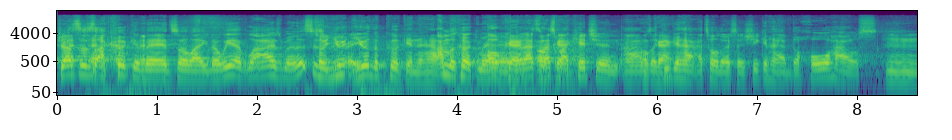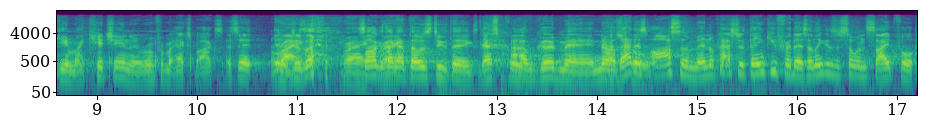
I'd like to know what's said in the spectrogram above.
just as I cooking, man. So like, no, we have lives, man. This is so you great. you're the cook in the house. I'm the cook, man. Okay. That's that's my kitchen. Um, I was like, you can have. I told her, I said she can have the whole house. Give me my kitchen and a room for my Xbox. That's it. Mm-hmm. Right, Just- right, as long as I got those two things, That's cool. I'm good, man. No, That's that is cool. awesome, man. No, Pastor, thank you for this. I think this is so insightful.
